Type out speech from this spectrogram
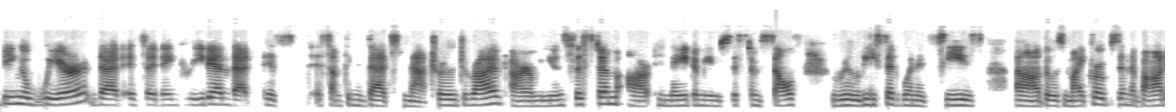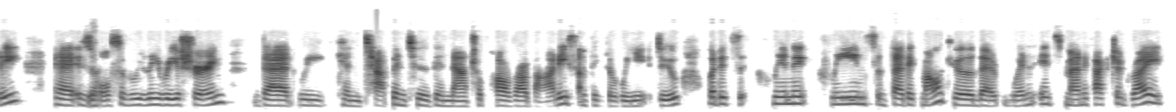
being aware that it's an ingredient that is, is something that's naturally derived, our immune system, our innate immune system cells release it when it sees uh, those microbes in the body, uh, is Yeah. also really reassuring that we can tap into the natural power of our body, something that we do. But it's clean, clean synthetic molecule that, when it's manufactured right,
